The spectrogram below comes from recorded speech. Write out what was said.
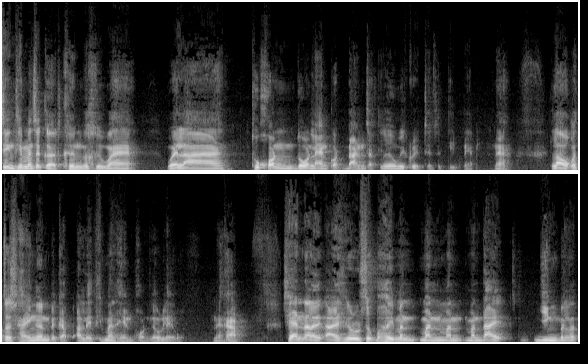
สิ่งที่มันจะเกิดขึ้นก็คือว่าเวลาทุกคนโดนแรงกดดันจากเรื่องวิกฤตเศรษฐกิจเนี่ยนะเราก็จะใช้เงินไปกับอะไรที่มันเห็นผลเร็วๆนะครับ เช่นอะไรอะไรที่รู้สึกว่าเฮ้ยมันมันมันมันได้ยิงไปแล้ว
